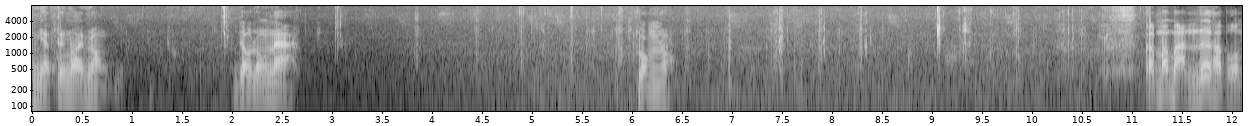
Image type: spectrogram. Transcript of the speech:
เงียบตั้งน้อยพี่น้องเดี๋ยวลงหน้าช่วงเนาะ กลับมาบ้านเด้อครับ ผม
